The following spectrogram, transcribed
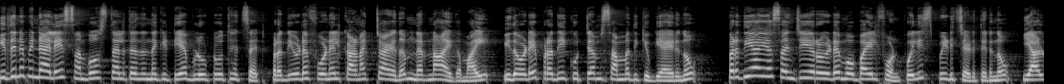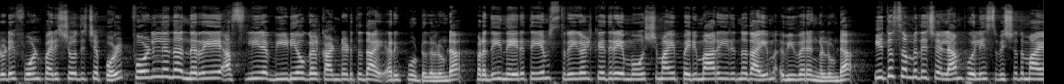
ഇതിനു പിന്നാലെ സംഭവ സ്ഥലത്ത് നിന്ന് കിട്ടിയ ബ്ലൂടൂത്ത് ഹെഡ്സെറ്റ് പ്രതിയുടെ ഫോണിൽ കണക്ട് ആയതും നിർണായകമായി. ഇതോടെ പ്രതി കുറ്റം സമ്മതിക്കുകയായിരുന്നു. പ്രതിയായ സഞ്ജയ് റോയുടെ മൊബൈൽ ഫോൺ പോലീസ് പിടിച്ചെടുത്തിരുന്നു. ഇയാളുടെ ഫോൺ പരിശോധിച്ചപ്പോൾ ഫോണിൽ നിന്ന് നിറയെ അശ്ലീല വീഡിയോകൾ കണ്ടെടുത്തതായി റിപ്പോർട്ടുകളുണ്ട്. പ്രതി നേരത്തെയും സ്ത്രീകൾക്കെതിരെ മോശമായി പെരുമാറിയിരുന്നതായും വിവരങ്ങളുണ്ട്. ഇതു സംബന്ധിച്ചെല്ലാം പോലീസ് വിശദമായ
